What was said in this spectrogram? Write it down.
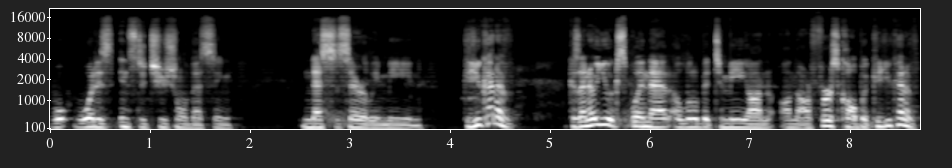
what, what does institutional investing necessarily mean? Could you kind of because I know you explained that a little bit to me on on our first call, but could you kind of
